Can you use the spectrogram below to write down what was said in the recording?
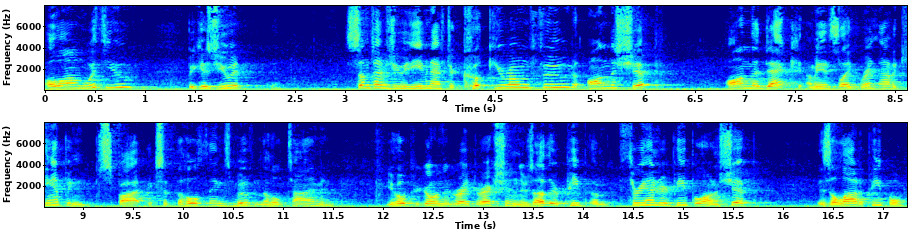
along with you because you would sometimes you would even have to cook your own food on the ship on the deck. I mean, it's like renting out a camping spot, except the whole thing's moving the whole time, and you hope you're going in the right direction. There's other people, um, 300 people on a ship is a lot of people.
